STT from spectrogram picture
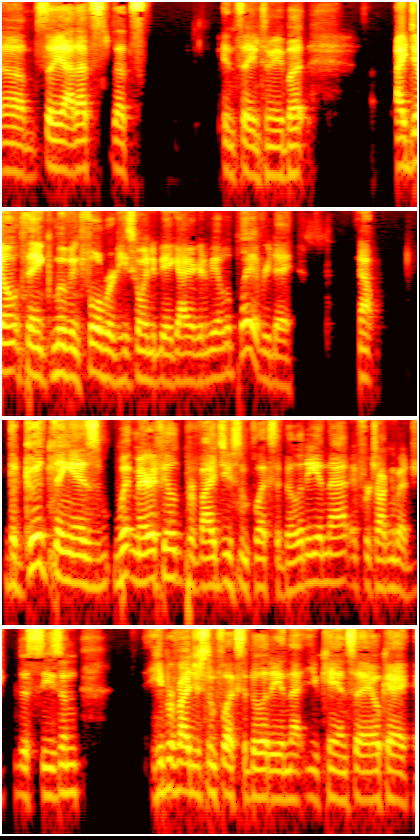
um, so yeah, that's that's insane to me. But I don't think moving forward he's going to be a guy you're going to be able to play every day. Now, the good thing is Whit Merrifield provides you some flexibility in that. If we're talking about this season, he provides you some flexibility in that you can say, okay,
